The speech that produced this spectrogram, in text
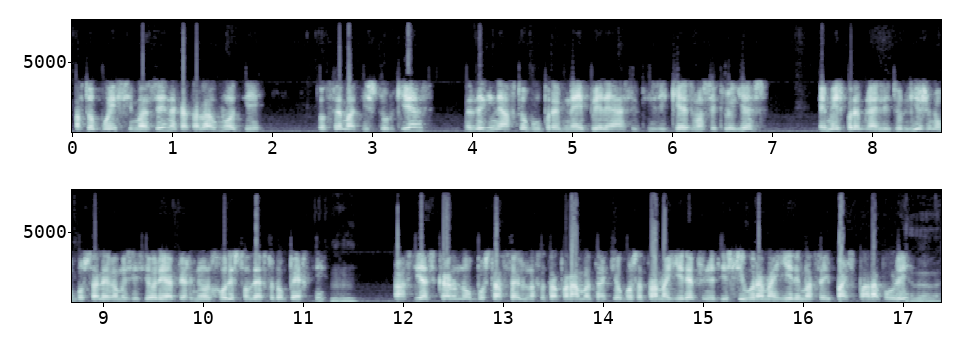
Αυτό που έχει σημασία είναι να καταλάβουμε ότι το θέμα της Τουρκίας δεν είναι αυτό που πρέπει να επηρεάσει τις δικές μας εκλογές. Εμείς πρέπει να λειτουργήσουμε όπως τα λέγαμε στη θεωρία παιχνίων χωρίς τον δεύτερο παίχτη. Mm-hmm αυτοί ας κάνουν όπως τα θέλουν αυτά τα πράγματα και όπως θα τα μαγειρέψουν, γιατί σίγουρα μαγείρεμα θα υπάρχει πάρα πολύ. Ε,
